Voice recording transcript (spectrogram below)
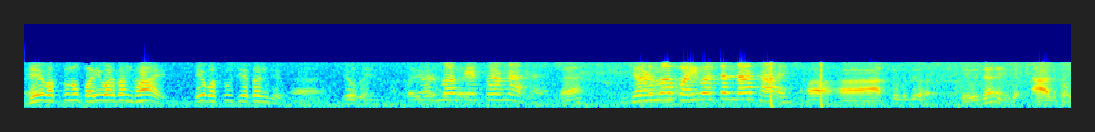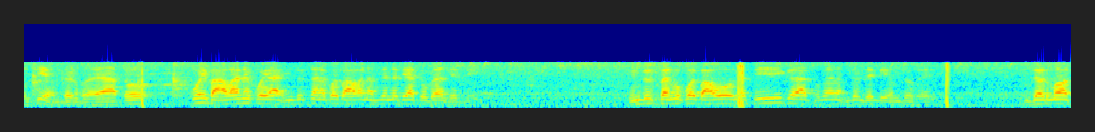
જે વસ્તુનું પરિવર્તન થાય એ વસ્તુ ચેતન છે હા. એવું કઈ. જળમાં ફેરફાર ના થાય હે? જળમાં પરિવર્તન ના થાય હા હા આટલું બધું એવું છે ને આ જ કહી છે સમજણ આ તો કોઈ બાવાને કોઈ આ હિન્દુસ્તાન કોઈ બાવાને સમજણ નથી આ છોકરા જેટલી હિન્દુસ્તાનમાં કોઈ બાવો નથી કે આ છોકરાને સમજણ જેટલી સમજો છે જડમાં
